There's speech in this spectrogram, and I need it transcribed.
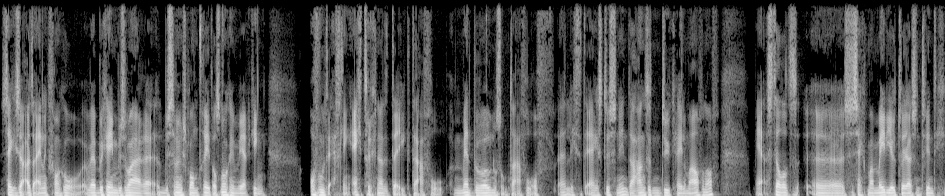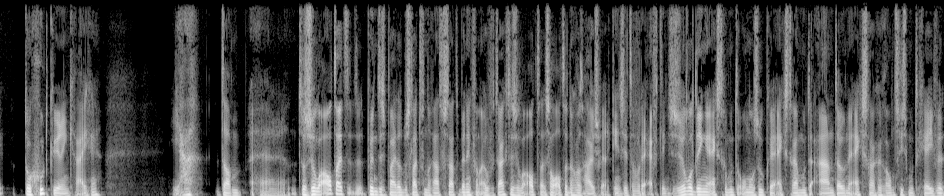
zeggen ze uiteindelijk van goh, we hebben geen bezwaren, het bestemmingsplan treedt alsnog in werking. Of moet Efteling echt terug naar de tekentafel met bewoners om tafel? Of hè, ligt het ergens tussenin? Daar hangt het natuurlijk helemaal vanaf. Maar ja, stel dat uh, ze zeg maar medio 2020 toch goedkeuring krijgen. Ja, dan uh, er zullen altijd, het punt is bij dat besluit van de Raad van State, ben ik van overtuigd, er zullen altijd, zal altijd nog wat huiswerk in zitten voor de Efteling. Ze zullen dingen extra moeten onderzoeken, extra moeten aantonen, extra garanties moeten geven.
